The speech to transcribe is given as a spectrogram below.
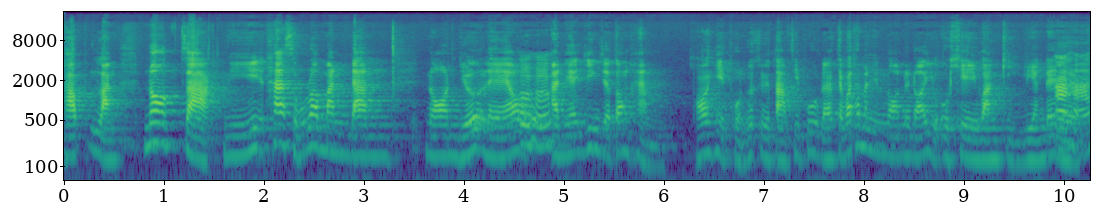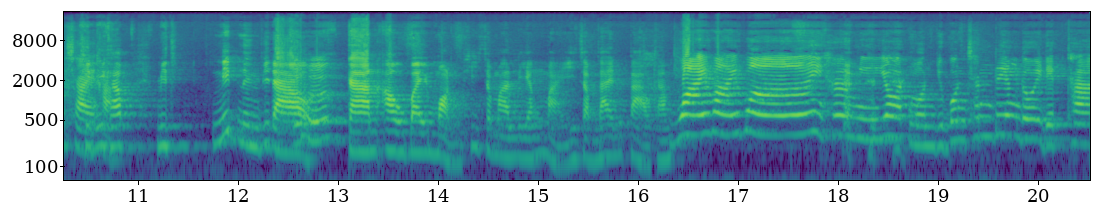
ครับหลังนอกจากนี้ถ้าสมมติว่ามันดันนอนเยอะแล้วอือฮึอันเนี้ยยิ่งจะต้องหั่นเพ ราะเหตุผลก็คือตามที่พูดแล้ว แต่ว่าถ้ามันยังนอนน้อยๆอยู่โอเควางกิ่งเลี้ยงได้เลยอ่าฮะใช่ทีนี้ค่ะครับมีนิดนึงพี่ดาว อือฮึ การเอาใบหม่อนที่จะมาเลี้ยงไหมจำได้หรือเปล่าครับวายวายวายห้ามมียอดหมอนอยู่บนชั้นเรียงโดยเด็ดขา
